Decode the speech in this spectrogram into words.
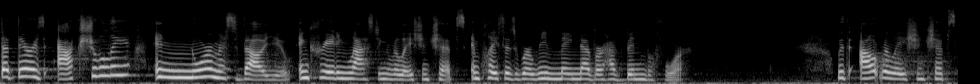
that there is actually enormous value in creating lasting relationships in places where we may never have been before. Without relationships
